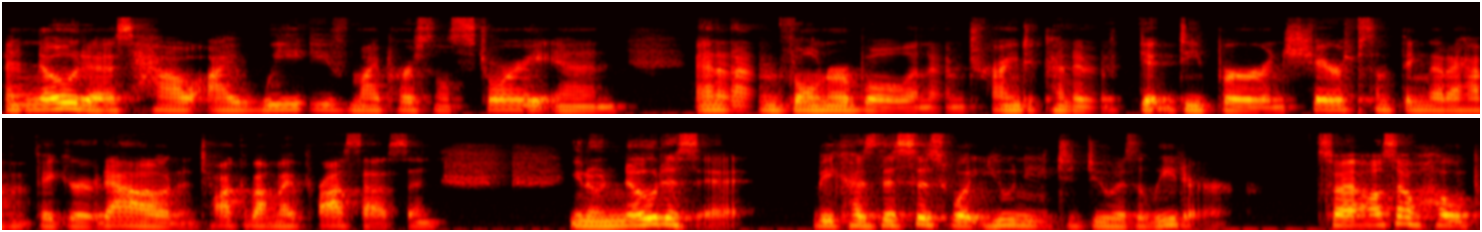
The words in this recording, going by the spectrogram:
and notice how I weave my personal story in. And I'm vulnerable and I'm trying to kind of get deeper and share something that I haven't figured out and talk about my process and, you know, notice it because this is what you need to do as a leader. So I also hope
